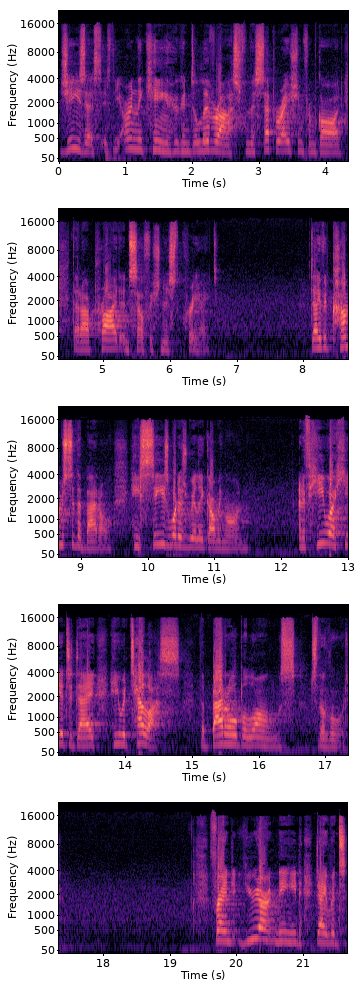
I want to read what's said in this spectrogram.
Jesus is the only king who can deliver us from the separation from God that our pride and selfishness create. David comes to the battle. He sees what is really going on. And if he were here today, he would tell us the battle belongs to the Lord. Friend, you don't need David's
